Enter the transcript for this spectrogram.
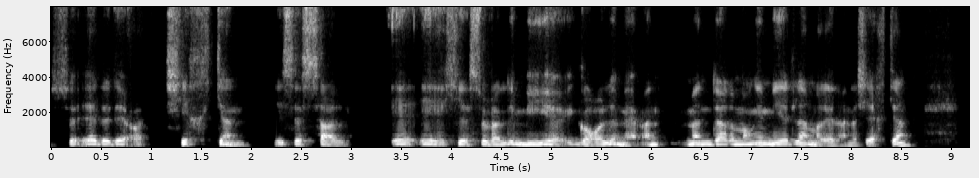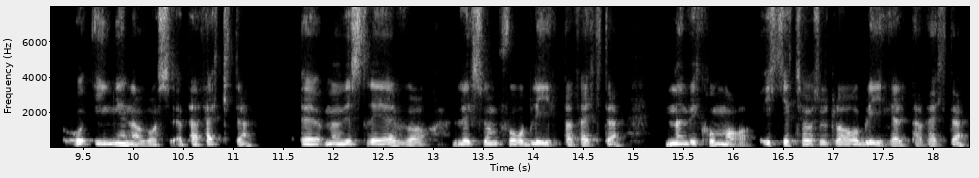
så er det det at Kirken i seg selv er, er ikke så veldig mye gale med. Men, men det er mange medlemmer i denne kirken, og ingen av oss er perfekte. Eh, men vi strever liksom for å bli perfekte. Men vi kommer ikke til å klare å bli helt perfekte.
